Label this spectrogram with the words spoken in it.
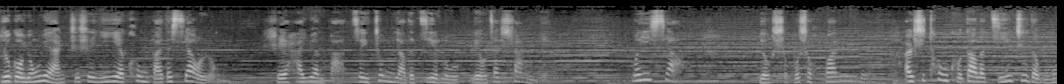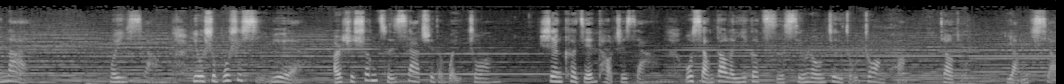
如果永远只是一页空白的笑容，谁还愿把最重要的记录留在上面？微笑，有时不是欢乐。而是痛苦到了极致的无奈。微笑，有时不是喜悦，而是生存下去的伪装。深刻检讨之下，我想到了一个词形容这种状况，叫做“阳笑”。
